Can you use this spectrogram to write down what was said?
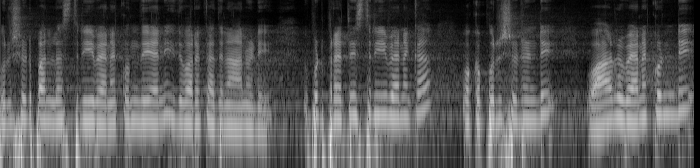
పురుషుడి పనిలో స్త్రీ వెనకుంది అని ఇదివరకు అది నానుడి. ఇప్పుడు ప్రతి స్త్రీ వెనక ఒక పురుషుడుండి వారు వెనకుండి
